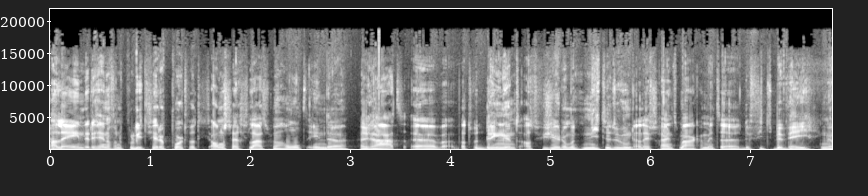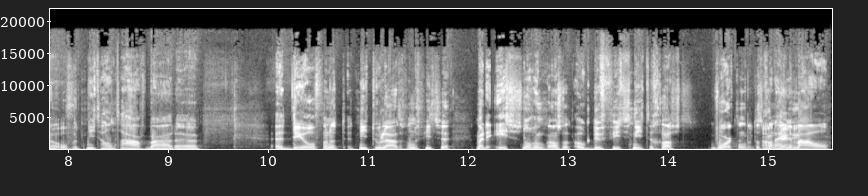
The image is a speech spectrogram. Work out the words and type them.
Alleen, er is een van de politierapport wat iets anders zegt. Laatst behandeld in de raad. wat we dringend adviseerden om het niet te doen. Dat heeft schijnt te maken met de fietsbewegingen... of het niet handhaafbare deel van het, het niet toelaten van de fietsen. Maar er is nog een kans dat ook de fiets niet te gast wordt. En dat het gewoon helemaal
